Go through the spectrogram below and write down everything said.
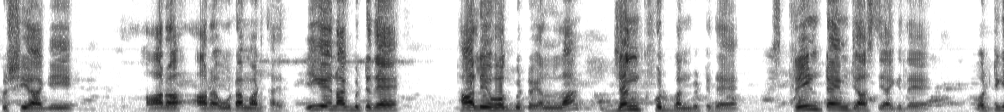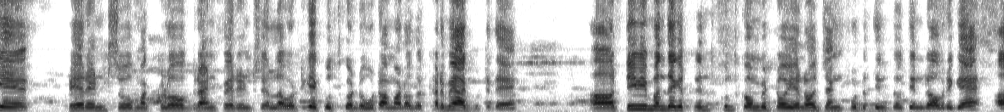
ಖುಷಿಯಾಗಿ ಆರ ಆರ ಊಟ ಮಾಡ್ತಾ ಇದ್ರು ಈಗ ಏನಾಗ್ಬಿಟ್ಟಿದೆ? ಥಾಲಿ ಹೋಗ್ಬಿಟ್ಟು ಎಲ್ಲ ಜಂಕ್ ಫುಡ್ ಬಂದ್ಬಿಟ್ಟಿದೆ. ಸ್ಕ್ರೀನ್ ಟೈಮ್ ಜಾಸ್ತಿ ಆಗಿದೆ. ಒಟ್ಟಿಗೆ ಪೇರೆಂಟ್ಸು ಮಕ್ಕಳು ಗ್ರ್ಯಾಂಡ್ ಪೇರೆಂಟ್ಸು ಎಲ್ಲ ಒಟ್ಟಿಗೆ ಕೂತ್ಕೊಂಡು ಊಟ ಮಾಡೋದು ಕಡಿಮೆ ಆಗಿಬಿಟ್ಟಿದೆ. ಟಿ ವಿ ಮುಂದೆಗೆ ಕುಂತ್ಕೊಂಡ್ಬಿಟ್ಟು ಏನೋ ಜಂಕ್ ಫುಡ್ ತಿಂತು ತಿಂದು ಅವರಿಗೆ ಆ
